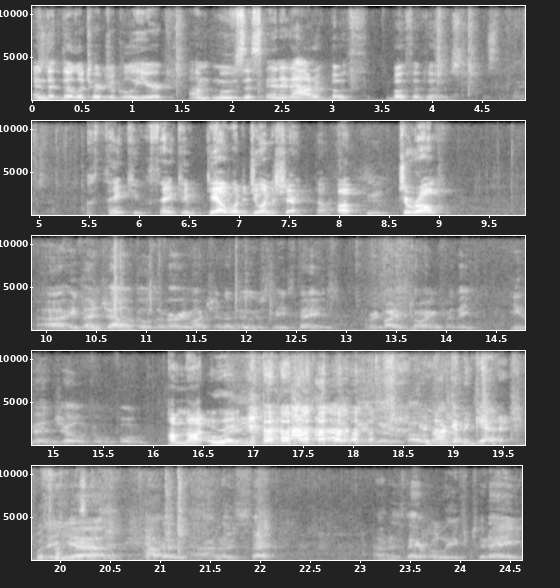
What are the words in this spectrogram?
and that the liturgical year um, moves us in and out of both both of those. That's the point. Uh, Thank you. Thank you. Gail, what did you want to share? No? Uh, Mhm. Jerome? Uh, evangelicals are very much in the news these days. Everybody's going for the evangelical vote. I'm not. Oh, right. Well, they- You're not gonna get it. What time is The, uh, that? how does, how does that, how does their belief today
